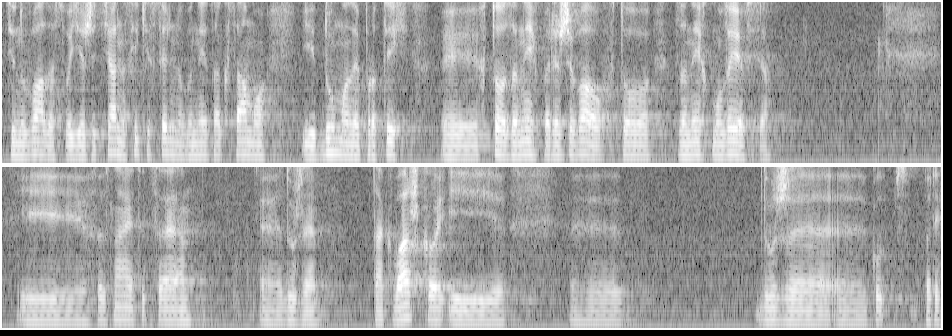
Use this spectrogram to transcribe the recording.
цінували своє життя, наскільки сильно вони так само і думали про тих, е, хто за них переживав, хто за них молився. І ви знаєте, це е, дуже так важко і е, дуже е,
